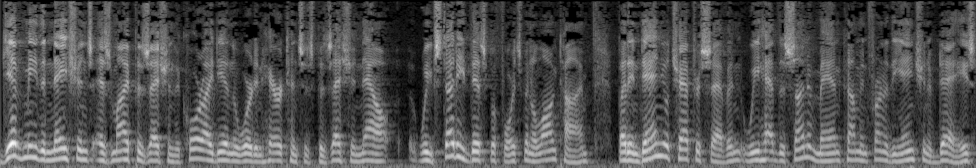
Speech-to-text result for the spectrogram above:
give me the nations as my possession. The core idea in the word inheritance is possession. Now, we've studied this before. It's been a long time. But in Daniel chapter 7, we have the Son of Man come in front of the Ancient of Days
